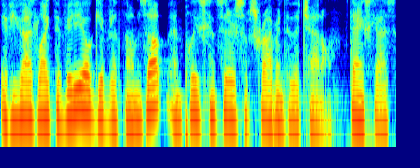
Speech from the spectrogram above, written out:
If you guys liked the video, give it a thumbs up and please consider subscribing to the channel. Thanks guys.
